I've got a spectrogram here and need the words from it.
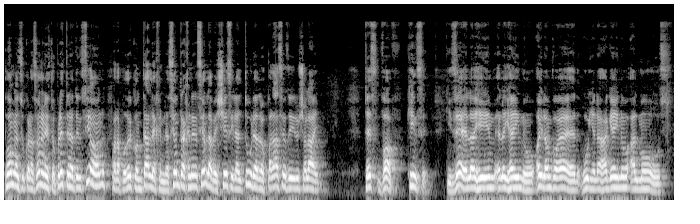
pongan su corazón en esto, presten atención para poder contarle generación tras generación la belleza y la altura de los palacios de Jerusalén. Tes Vav 15.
